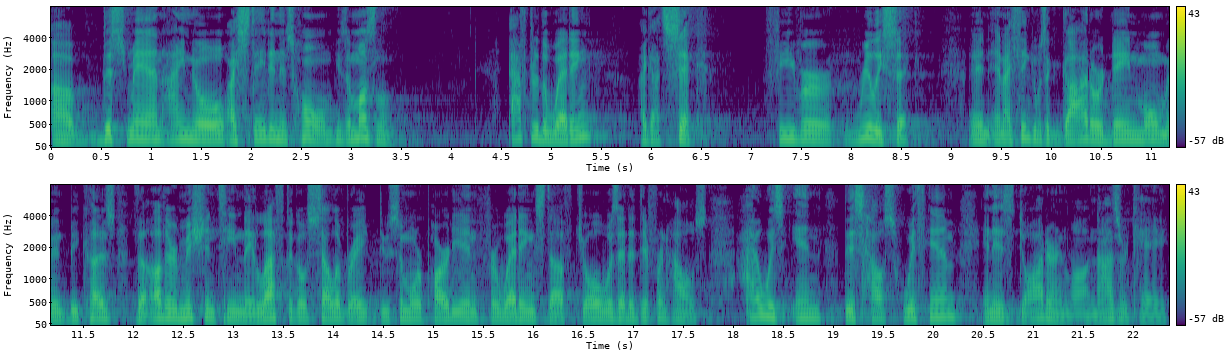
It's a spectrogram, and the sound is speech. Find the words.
uh, this man I know, I stayed in his home. He's a Muslim. After the wedding, I got sick, fever, really sick. And, and I think it was a God ordained moment because the other mission team, they left to go celebrate, do some more partying for wedding stuff. Joel was at a different house. I was in this house with him and his daughter in law, Nazar K,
